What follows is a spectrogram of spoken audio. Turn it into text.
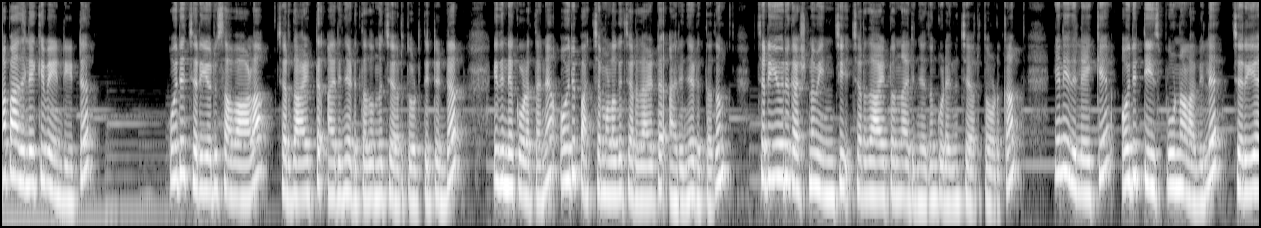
അപ്പോൾ അതിലേക്ക് വേണ്ടിയിട്ട് ഒരു ചെറിയൊരു സവാള ചെറുതായിട്ട് അരിഞ്ഞെടുത്തതൊന്ന് ചേർത്ത് കൊടുത്തിട്ടുണ്ട്. ഇതിന്റെ കൂടെ തന്നെ ഒരു പച്ചമുളക് ചെറുതായിട്ട് അരിഞ്ഞെടുത്തതും ചെറിയൊരു കഷ്ണം ഇഞ്ചി ചെറുതായിട്ടൊന്ന് അരിഞ്ഞതും കൂടെ ഒന്ന് ചേർത്ത് കൊടുക്കാം. ഇനി ഇതിലേക്ക് ഒരു ടീസ്പൂൺ അളവിൽ ചെറിയ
